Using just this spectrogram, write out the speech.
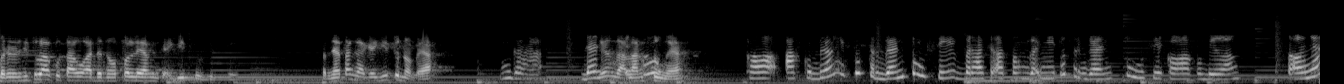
dari situlah aku tahu ada novel yang kayak gitu gitu. Ternyata nggak kayak gitu Nov ya? Enggak dan dia nggak itu, langsung ya? kalau aku bilang itu tergantung sih berhasil atau enggaknya itu tergantung sih kalau aku bilang. Soalnya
